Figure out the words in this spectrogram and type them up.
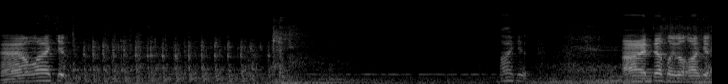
I don't like it. Like it. I definitely don't like it.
